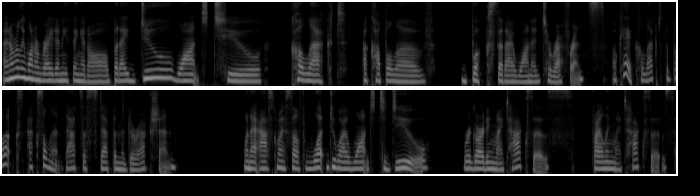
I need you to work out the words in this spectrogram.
I don't really want to write anything at all, but I do want to collect a couple of books that I wanted to reference. Okay, collect the books. Excellent. That's a step in the direction. When I ask myself, what do I want to do regarding my taxes, filing my taxes?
